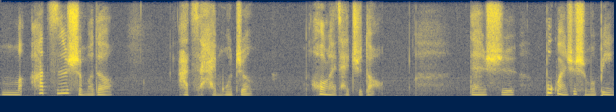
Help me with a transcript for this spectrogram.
嗯阿兹什么的阿兹海默症。后来才知道，但是不管是什么病。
